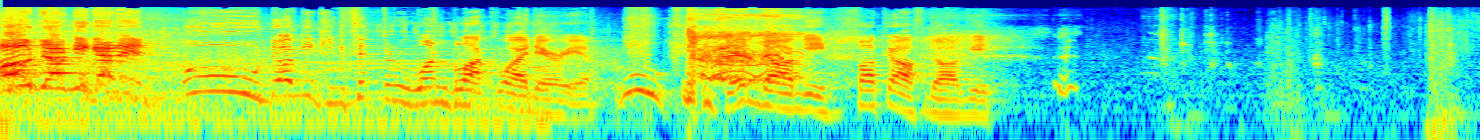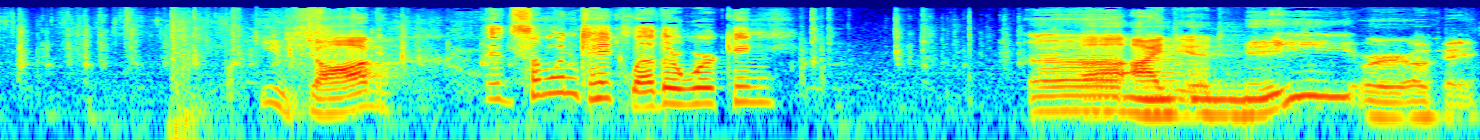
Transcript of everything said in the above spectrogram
Oh, doggy got in! Ooh, doggy can fit through one block wide area. Ooh, dead doggy. Fuck off, doggy. You dog. Did someone take leatherworking? Uh, I did. Me or okay.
